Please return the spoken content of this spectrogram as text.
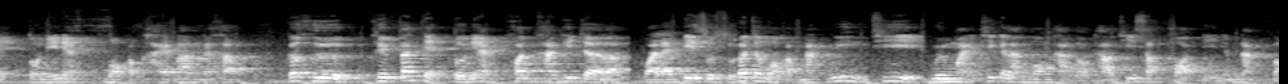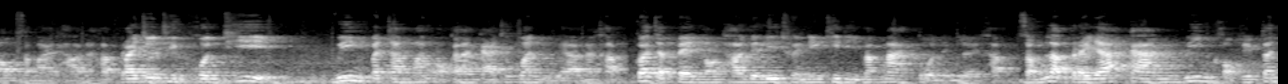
7ตัวนี้เนี่ยเหมาะกับใครบ้างนะครับก็คือคลิปตัน7ตัวเนี้ยค่อนข้างที่จะวาไรตี้สุดๆ ก็จะเหมาะกับนักวิ่งที่มือใหม่ที่กำลังมองหารองเท้าที่ซัพพอร์ตดีน้ำหนักเบาสบายเท้านะครับไปจนถึงคนที่วิ่งประจำวันออกกำลังกายทุกวันอยู่แล้วนะครับ ก็จะเป็นรองเท้า daily training ที่ดีมาก ๆ ตัวหนึ่งเลยครับสำหรับระยะการวิ่งของคลิปตัน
